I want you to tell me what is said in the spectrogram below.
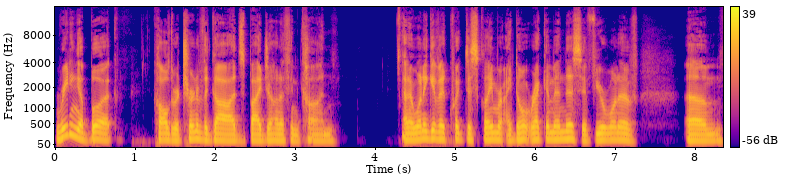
reading a book called Return of the Gods by Jonathan Cahn. And I want to give a quick disclaimer. I don't recommend this. If you're one of um,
